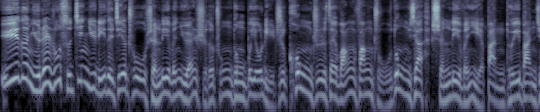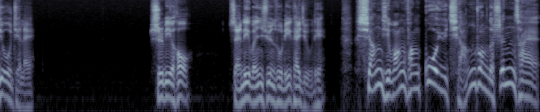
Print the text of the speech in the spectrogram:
与一个女人如此近距离的接触，沈立文原始的冲动不由理智控制，在王芳主动下，沈立文也半推半就起来。事毕后，沈立文迅速离开酒店，想起王芳过于强壮的身材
